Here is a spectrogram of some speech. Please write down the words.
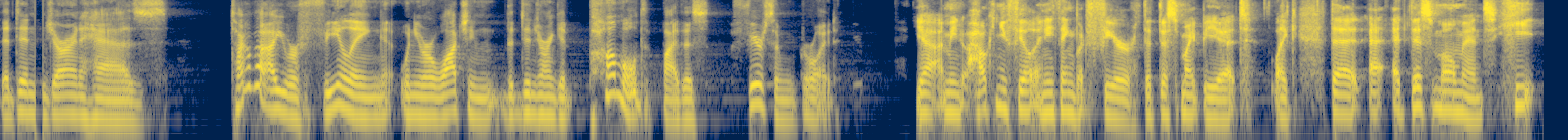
that din Djarin has talk about how you were feeling when you were watching the Din Djarin get pummeled by this fearsome droid. Yeah, I mean, how can you feel anything but fear that this might be it? Like that at, at this moment, he,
